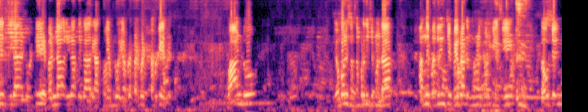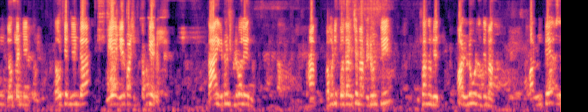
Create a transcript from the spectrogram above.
అయితే బండా లీలావతి గారి ఆధ్వర్యంలో ఎప్పుడు కమిటీ వాళ్ళు ఎవరిని సంప్రదించకుండా అన్ని బదిలించి భయభ్రాంతి చేసి దౌర్జన్యం దౌర్జన్యం దౌర్జన్యంగా ఏ- ఏర్పాటు కమిటీ దానికి ఎటువంటి విలువ లేదు. ఆ కమిటీ పోతా నుంచి మాకు ఎటువంటి విశ్వాసం లేదు వాళ్ళు ఉండకూడదు అంతే మాకు వాళ్ళు ఉంటే అది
